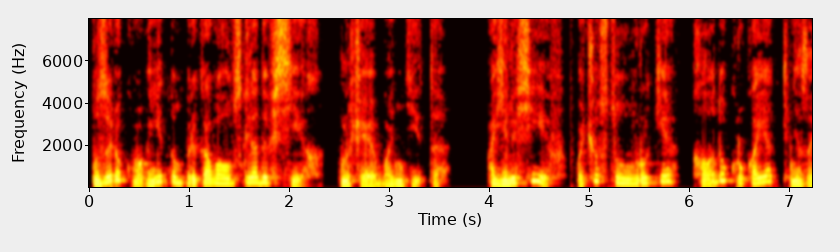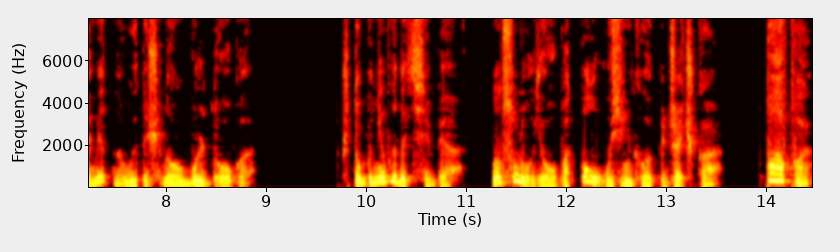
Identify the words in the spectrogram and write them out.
Пузырек магнитом приковал взгляды всех, включая бандита. А Елисеев почувствовал в руке холодок рукоятки незаметно вытащенного бульдога. Чтобы не выдать себя, он сунул его под полу узенького пиджачка. «Папа!»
